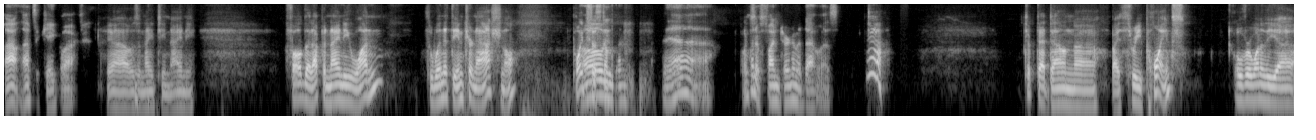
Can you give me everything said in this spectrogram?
Wow, that's a cakewalk. Yeah, it was in 1990. Followed that up in 91 to win at the International point Oh, system. Yeah. Point What a fun tournament that was. Yeah. Took that down uh, by three points over one of the uh,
